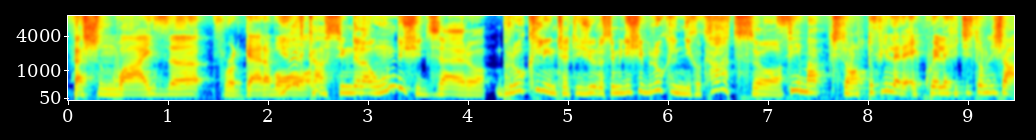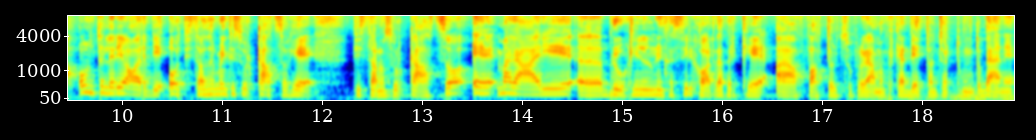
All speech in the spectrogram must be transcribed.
Fashion wise, forgettable. Io il casting della 11 zero. Brooklyn, cioè ti giuro, se mi dici Brooklyn dico cazzo. Sì, ma ci sono otto filler e quelle che ci sono diciamo o non te le ricordi o ti stanno talmente sul cazzo che ti stanno sul cazzo e magari eh, Brooklyn è l'unica che si ricorda perché ha fatto il suo programma perché ha detto a un certo punto bene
